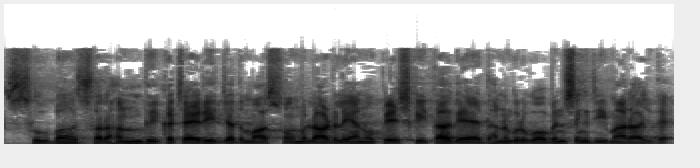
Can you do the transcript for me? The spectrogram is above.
ਸੂਬਾ ਸਰਹੰਦ ਦੀ ਕਚਹਿਰੀ ਜਦ ਮਾਸੂਮ ਲਾਡਲਿਆਂ ਨੂੰ ਪੇਸ਼ ਕੀਤਾ ਗਿਆ ਧੰਨ ਗੁਰੂ ਗੋਬਿੰਦ ਸਿੰਘ ਜੀ ਮਹਾਰਾਜ ਦੇ।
